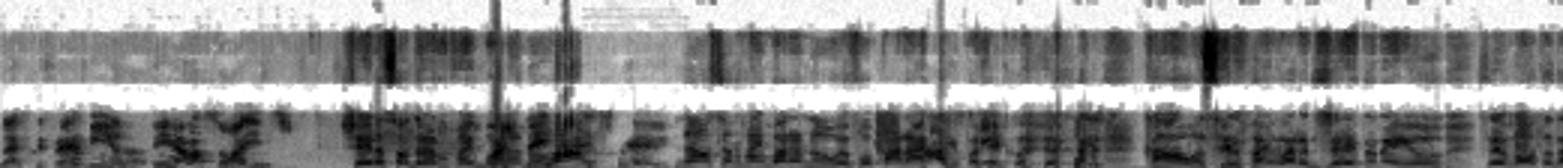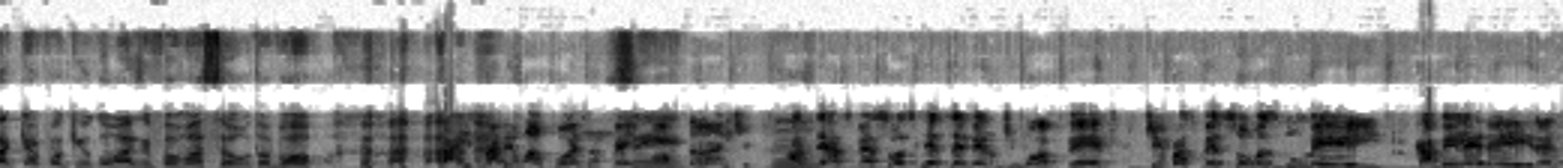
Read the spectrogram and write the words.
né, se previna em relação a isso. Sheila Sodré não vai embora, Mas tem não. mais, Fê. Não, você não vai embora, não. Eu vou parar aqui pra gente. Calma, você não vai embora de jeito nenhum. Você volta daqui a pouquinho com mais informação, tá bom? Tá, e sabe uma coisa, Fê, Sim. importante? Hum. Até as pessoas que receberam de boa fé, tipo as pessoas do MEI, cabeleireiras,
